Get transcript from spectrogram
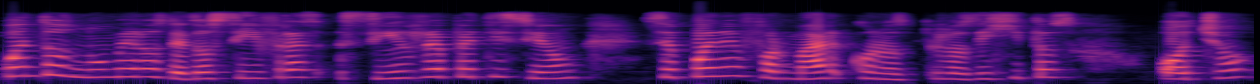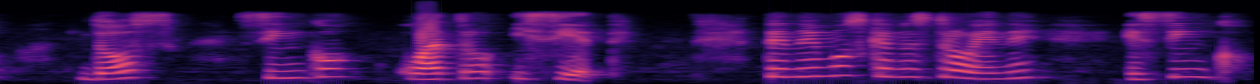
¿Cuántos números de dos cifras sin repetición se pueden formar con los, dígitos 8, 2, 5, 4 y 7? Tenemos que nuestro n es 5,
